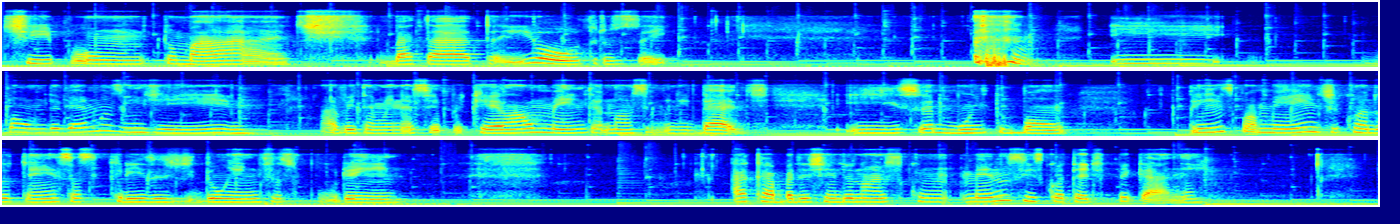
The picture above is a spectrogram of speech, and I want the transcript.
tipo um tomate, batata e outros aí. e bom, devemos ingerir a vitamina C porque ela aumenta a nossa imunidade e isso é muito bom, principalmente quando tem essas crises de doenças por aí. Acaba deixando nós com menos risco até de pegar, né?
